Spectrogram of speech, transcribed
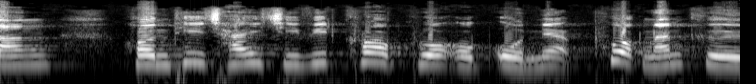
ตังคนที่ใช้ชีวิตครอบครัวอบอุ่นเนี่ยพวกนั้นคือ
